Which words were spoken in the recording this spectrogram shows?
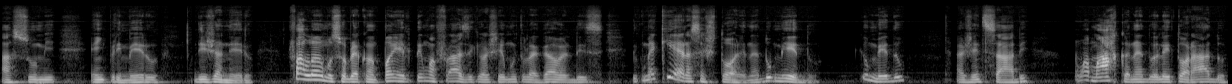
assume em 1 de janeiro. Falamos sobre a campanha, ele tem uma frase que eu achei muito legal, ele disse, como é que era essa história, né, do medo? Que o medo, a gente sabe, é uma marca, né, do eleitorado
